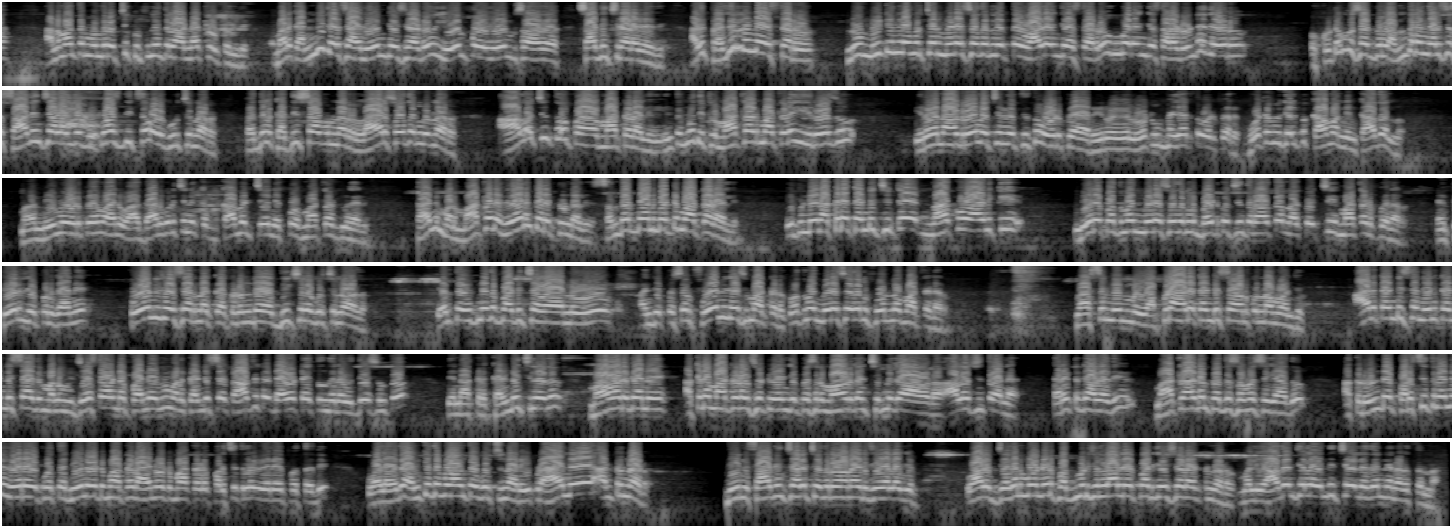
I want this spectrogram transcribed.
హనుమంతుని ముందర వచ్చి కుప్పగింతలు ఆడినట్లు ఉంటుంది. మనకు అన్ని తెలుసు ఆయన ఏం చేసినాడు ఏం ఏం సా- సాధించినాడు అనేది. అది ప్రజలు నిర్ణయిస్తారు. నువ్వు మీటింగ్లో కూర్చొని మీడియా సోదరులు చెప్తే వాళ్ళు ఏం చేస్తారు? ఇంకోరు ఏం చేస్తారు? అక్కడ ఉండేది ఎవరు? ఒక కుటుంబ సభ్యులు అందరం కలిసి సాధించాలని చెప్పి ఉపవాస దీక్ష వాళ్ళు కూర్చున్నారు. పెద్దలు కతీష్ సాబ్ ఉన్నారు లాయర్ సోదరులు ఉన్నారు. ఆలోచనతో మాట్లాడాలి. ఇంతకుముందు ఇట్లా మాట్లాడి మాట్లాడి ఈ రోజు ఇరవై నాలుగు రోజులు వచ్చిన వ్యక్తితో ఓడిపోయారు. ఇరవై వేల ఓట్ల మెజార్టీతో ఓడిపోయారు. ఓటమి గెలిపి కామన్ నేను కాదన్ను. మేము ఓడిపోయాము ఆయన దాని గురించి నేను కామెంట్ చేయను ఎక్కువ మాట్లాడుతున్నాను కానీ. కానీ మనం మాట్లాడే విధానం కరెక్ట్ ఉండాలి. సందర్భాన్ని బట్టి మాట్లాడాలి. ఇప్పుడు నేను అక్కడే ఖండించింటే నాకు ఆయనకి మీరే కొంతమంది మీడియా సోదరులు బయటకు వచ్చిన తర్వాత నాకు వచ్చి మాట్లాడిపోయినారు. నేను పేర్లు చెప్పను కానీ ఫోన్లు చేశారు నాకు అక్కడ ఉండే దీక్షలో కూర్చున్న వాళ్ళు. ఎంత విఘ్నత పాటించావా నువ్వు అని చెప్పేసి ఫోన్లు చేసి మాట్లాడు కొంతమంది మీడియా సోదరులు ఫోన్లో మాట్లాడారు. నా అసలు మేము అప్పుడే ఆడే ఖండిస్తాం అనుకున్నాము అని చెప్పి. ఆయన ఖండిస్తే నేను ఖండిస్తే అది మనం చేస్తా ఉండే పని ఏమి మనం ఖండిస్తే ట్రాఫిక్ డైవర్ట్ అవుతుంది అనే ఉద్దేశంతో నేను అక్కడ ఖండించలేదు. మావాడు కానీ అక్కడే మాట్లాడాల్సి ఉంటుంది ఏం చెప్పేసారు మావాడు కానీ చిన్నగా ఆలోచనతో ఆయన కరెక్ట్ కాదు అది. మాట్లాడడం పెద్ద సమస్య కాదు. అక్కడ ఉండే పరిస్థితులన్నీ వేరే అయిపోతాయి. నేను ఒకటి మాట్లాడు ఆయన ఒకటి మాట్లాడే పరిస్థితులన్నీ వేరే అయిపోతుంది వాళ్ళు ఏదో అంకిత భావంతో కూర్చున్నారు. ఇప్పుడు ఆయనే అంటున్నాడు. దీన్ని సాధించాలి చంద్రబాబు నాయుడు చేయాలని చెప్పి. వాళ్ళు జగన్మోహన్ రెడ్డి పదమూడు జిల్లాలు ఏర్పాటు చేసినాడు అంటున్నాడు. మళ్ళీ యాదవ్ జిల్లా ఎందుకు చేయలేదని నేను అడుగుతున్నా.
